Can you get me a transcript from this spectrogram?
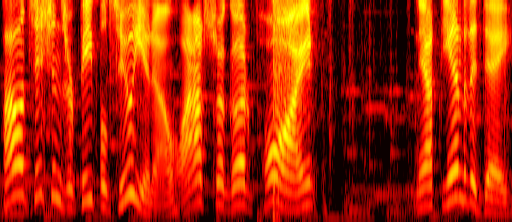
Politicians are people too, you know. That's a good point. At the end of the day,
